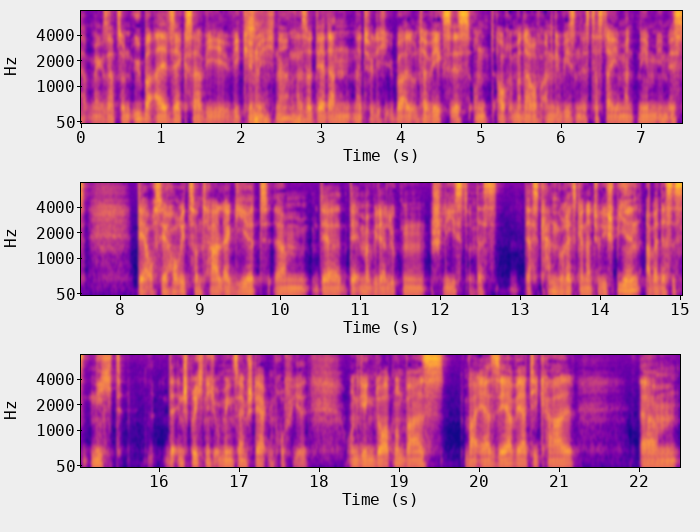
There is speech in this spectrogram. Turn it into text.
habe mal gesagt, so ein Überall-Sechser wie, wie Kimmich, ne? Mhm. Also der dann natürlich überall unterwegs ist und auch immer darauf angewiesen ist, dass da jemand neben ihm ist, der auch sehr horizontal agiert, ähm, der, der immer wieder Lücken schließt. Und das, das kann Goretzka natürlich spielen, aber das ist nicht, der entspricht nicht unbedingt seinem Stärkenprofil. Und gegen Dortmund war es, war er sehr vertikal, ähm,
